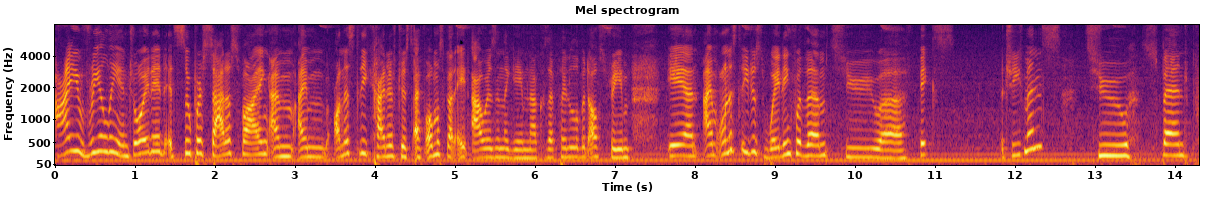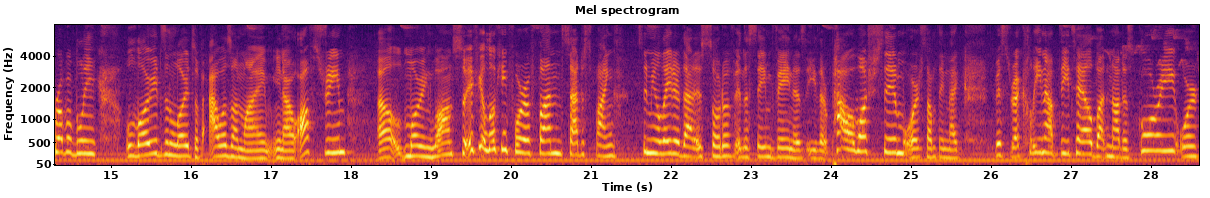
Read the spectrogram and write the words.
I really enjoyed it. It's super satisfying. I'm I'm honestly kind of just I've almost got eight hours in the game now because I played a little bit off stream, and I'm honestly just waiting for them to uh, fix achievements to spend probably loads and loads of hours on my you know off stream uh, mowing lawns. So if you're looking for a fun, satisfying simulator that is sort of in the same vein as either Power Wash Sim or something like Viscera Cleanup Detail, but not as gory, or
